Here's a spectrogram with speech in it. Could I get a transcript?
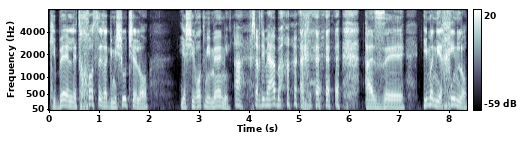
קיבל את חוסר הגמישות שלו ישירות ממני. אה, חשבתי מאבא. אז אה, אם אני אכין לו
